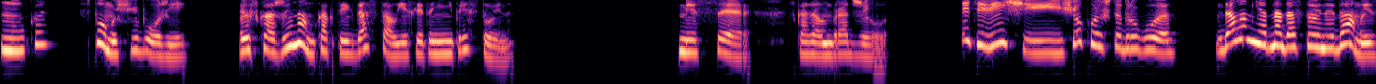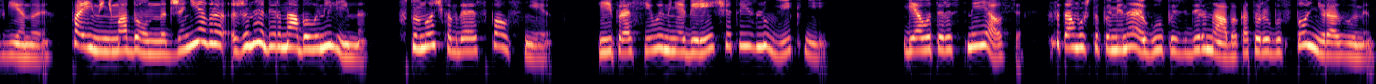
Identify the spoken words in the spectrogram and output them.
«Ну-ка, с помощью Божьей, Расскажи нам, как ты их достал, если это не непристойно. «Мессер», — сказал Имбраджиоло, — «эти вещи и еще кое-что другое дала мне одна достойная дама из Генуи по имени Мадонна Дженевра, жена Бернаба Ламелина, в ту ночь, когда я спал с нею, и просила меня беречь это из любви к ней. Я вот и рассмеялся, потому что поминаю глупость Бернаба, который был столь неразумен,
